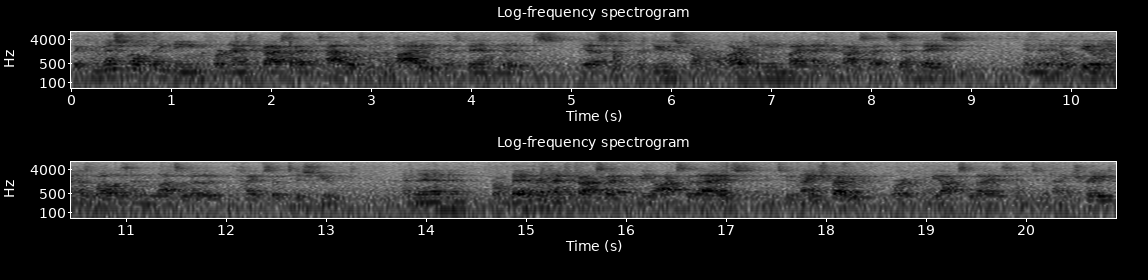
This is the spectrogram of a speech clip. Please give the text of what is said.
The conventional thinking for nitric oxide metabolism in the body has been that it's, yes, it's produced from L-arginine by nitric oxide synthase in the endothelium as well as in lots of other types of tissue. And then from there, nitric oxide can be oxidized into nitrite or it can be oxidized into nitrate.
